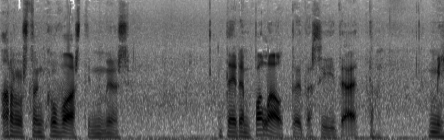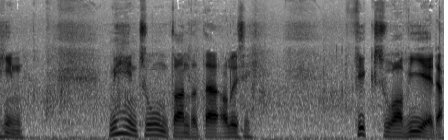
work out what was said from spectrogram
arvostan kovasti myös teidän palautteita siitä, että mihin, mihin suuntaan tätä olisi fiksua viedä.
